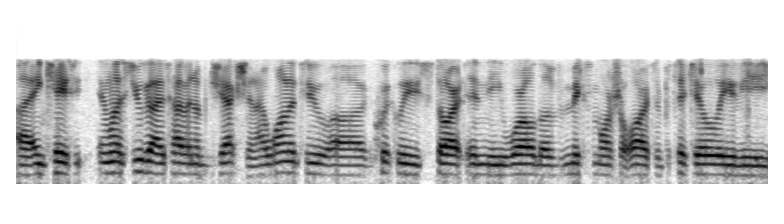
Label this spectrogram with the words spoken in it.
uh, in case, unless you guys have an objection, I wanted to uh, quickly start in the world of mixed martial arts, and particularly the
